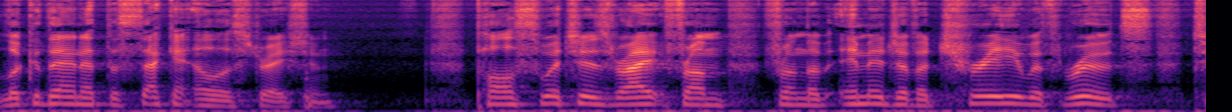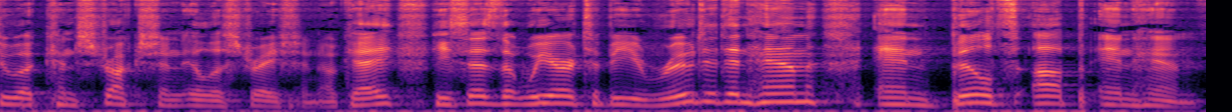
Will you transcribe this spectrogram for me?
Look then at the second illustration. Paul switches right from, from the image of a tree with roots to a construction illustration, okay? He says that we are to be rooted in him and built up in him.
